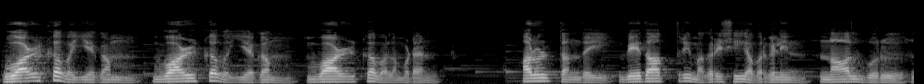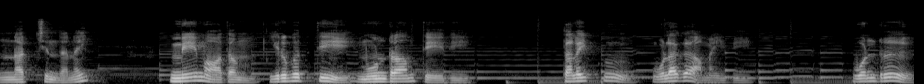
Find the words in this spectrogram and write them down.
வாழ்க வையகம் வாழ்க வையகம் வாழ்க வளமுடன். அருள் தந்தை வேதாத்ரி மகரிஷி அவர்களின் நாள் ஒரு நற்சிந்தனை. மே மாதம் இருபத்தி மூன்றாம் தேதி. தலைப்பு உலக அமைதி. ஒன்று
